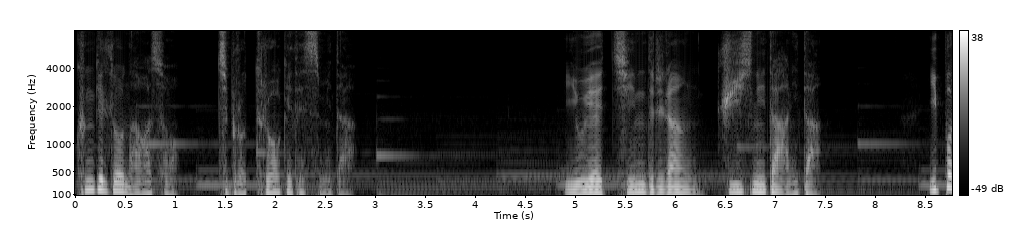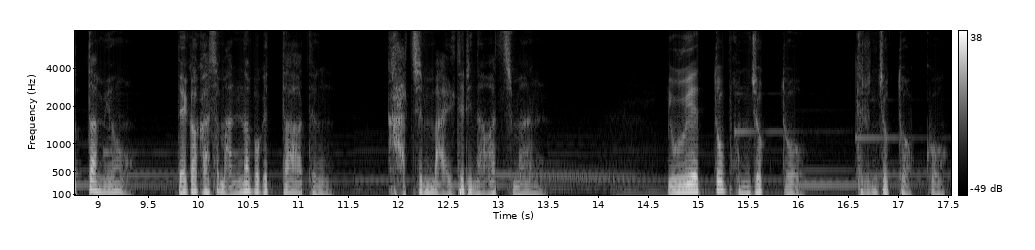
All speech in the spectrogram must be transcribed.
큰 길도 나와서 집으로 들어오게 됐습니다. 이후에 지인들이랑 귀신이다 아니다 이뻤다며 내가 가서 만나보겠다 등 갖은 말들이 나왔지만 이후에 또 본 적도 들은 적도 없고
